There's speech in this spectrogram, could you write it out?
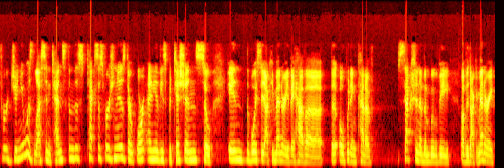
Virginia was less intense than this Texas version is. There weren't any of these petitions. So in the Boys State documentary, they have a the opening kind of section of the movie of the documentary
